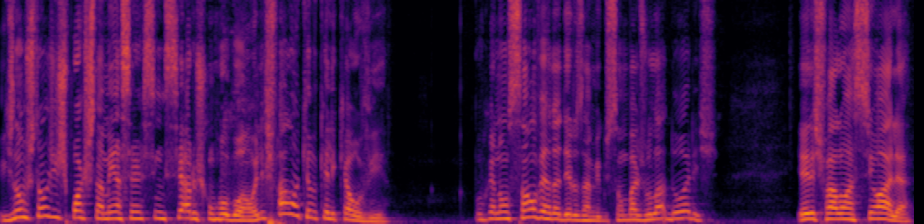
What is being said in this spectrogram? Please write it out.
Eles não estão dispostos também a ser sinceros com o Roboão. Eles falam aquilo que ele quer ouvir. Porque não são verdadeiros amigos, são bajuladores. Eles falam assim: olha,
